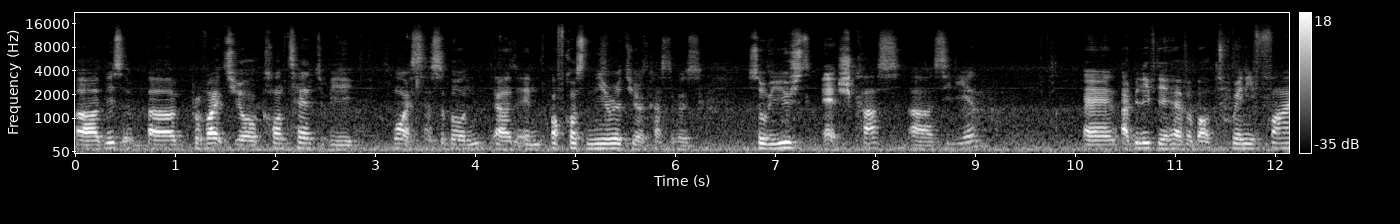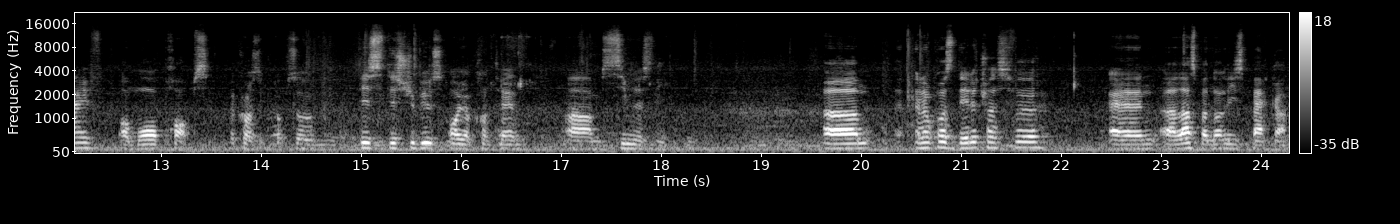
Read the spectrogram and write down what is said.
Uh, this uh, provides your content to be more accessible and, and, of course, nearer to your customers. So we used Edgecast CDN, and I believe they have about 25 or more POPs across the globe. So this distributes all your content um, seamlessly. Um, and of course, data transfer, and uh, last but not least, backup.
